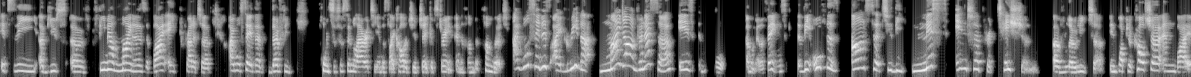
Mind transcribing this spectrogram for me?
it's the abuse of female minors by a predator. I will say that definitely points of similarity in the psychology of Jacob Strain and Humbert Humbert. I will say this, I agree that My Dark Vanessa is, well, among other things, the author's answer to the misinterpretation of Lolita in popular culture and by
